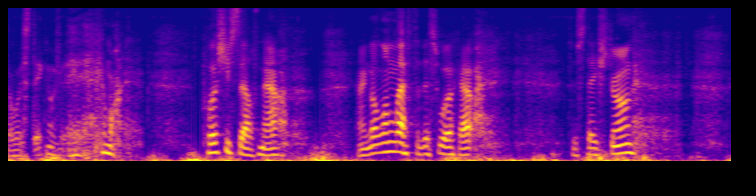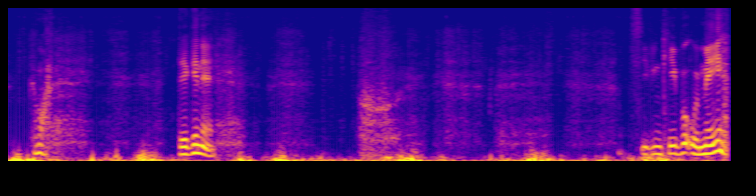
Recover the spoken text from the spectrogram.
So we're sticking with it here. Come on. Push yourself now. I ain't got long left of this workout. So stay strong. Come on. Digging in. See if you can keep up with me.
